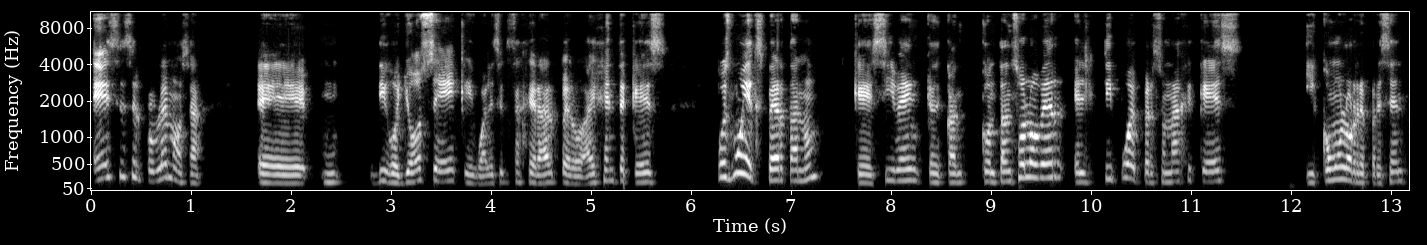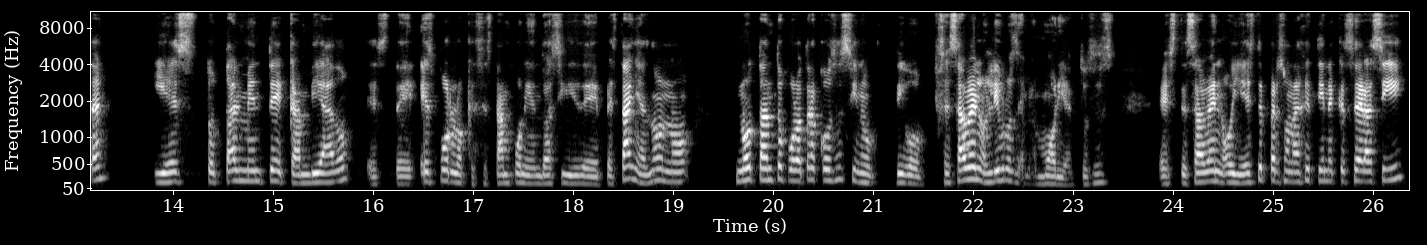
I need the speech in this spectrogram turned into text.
ese es el problema, o sea, eh, digo, yo sé que igual es exagerar, pero hay gente que es pues muy experta, ¿no? Que sí ven, que con, con tan solo ver el tipo de personaje que es y cómo lo representan, y es totalmente cambiado, este, es por lo que se están poniendo así de pestañas, ¿no? No, no tanto por otra cosa, sino, digo, se saben los libros de memoria, entonces, este, saben, oye, este personaje tiene que ser así,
